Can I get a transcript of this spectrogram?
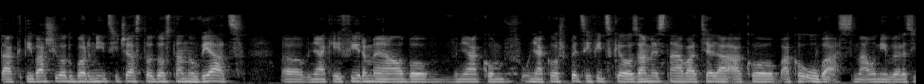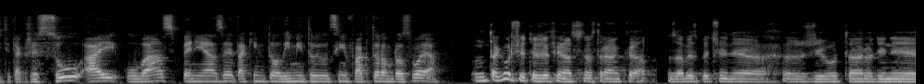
tak tí vaši odborníci často dostanú viac e, v nejakej firme alebo v nejakom, u nejakého špecifického zamestnávateľa ako, ako u vás na univerzite. Takže sú aj u vás peniaze takýmto limitujúcim faktorom rozvoja? No, tak určite, že finančná stránka zabezpečenia života rodiny je,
